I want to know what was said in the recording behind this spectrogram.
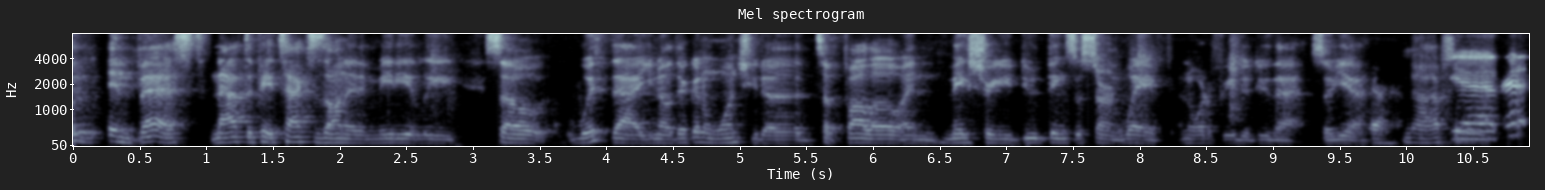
invest, not have to pay taxes on it immediately. So with that, you know, they're going to want you to, to follow and make sure you do things a certain way in order for you to do that. So yeah. Yeah, no, absolutely. yeah that,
